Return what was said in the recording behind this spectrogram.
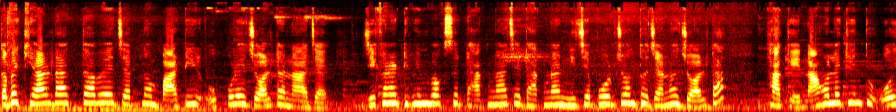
তবে খেয়াল রাখতে হবে যেন বাটির ওপরে জলটা না যায়। যেখানে টিফিন বক্সের ঢাকনা আছে, ঢাকনার নিচে পর্যন্ত যেন জলটা থাকে। না হলে কিন্তু ওই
